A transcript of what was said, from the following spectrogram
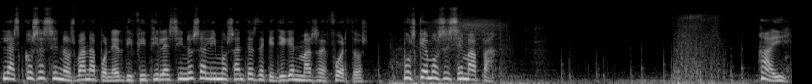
Las cosas se nos van a poner difíciles si no salimos antes de que lleguen más refuerzos. Busquemos ese mapa. Ahí.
